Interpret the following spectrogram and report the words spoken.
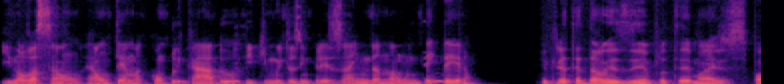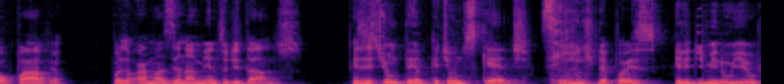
Inovação é um tema complicado e que muitas empresas ainda não entenderam. Eu queria até dar um exemplo até mais palpável. Por exemplo, armazenamento de dados. Existia um tempo que tinha um disquete. Sim. Depois ele diminuiu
